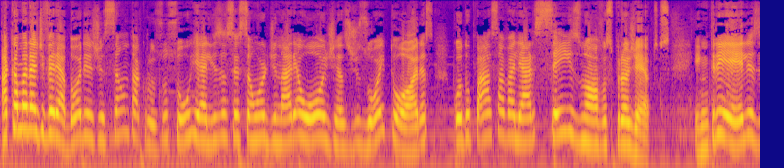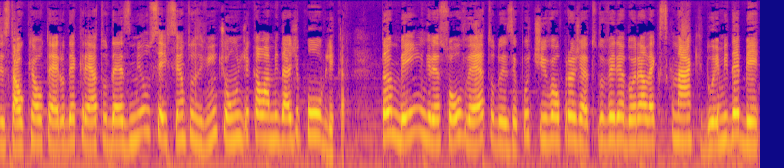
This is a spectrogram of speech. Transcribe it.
A Câmara de Vereadores de Santa Cruz do Sul realiza a sessão ordinária hoje, às 18 horas, quando passa a avaliar seis novos projetos. Entre eles está o que altera o decreto 10.621 de calamidade pública também ingressou o veto do executivo ao projeto do vereador Alex Knack, do MDB,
